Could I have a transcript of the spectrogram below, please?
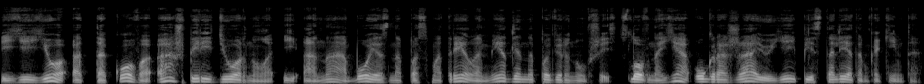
Ее от такого аж передернуло, и она боязно посмотрела, медленно повернувшись, словно я угрожаю ей пистолетом каким-то.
